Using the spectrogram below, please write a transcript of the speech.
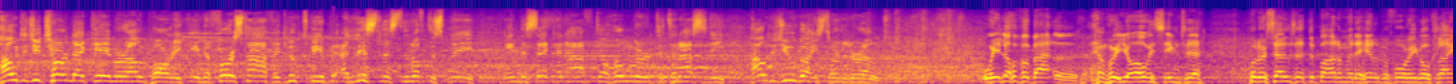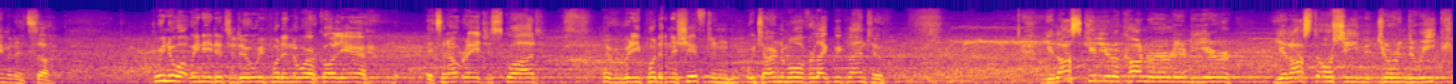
How did you turn that game around, Padraig? In the first half, it looked to be a, a listless enough display. In the second half, the hunger, the tenacity. How did you guys turn it around? We love a battle, and we always seem to put ourselves at the bottom of the hill before we go climbing it. So we knew what we needed to do. We put in the work all year. It's an outrageous squad. Everybody put in a shift, and we turned them over like we planned to. You lost Cillian O'Connor earlier in the year. You lost Oisín during the week.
